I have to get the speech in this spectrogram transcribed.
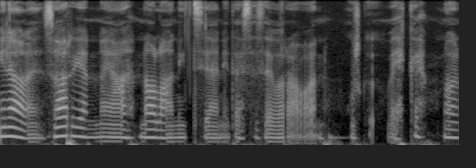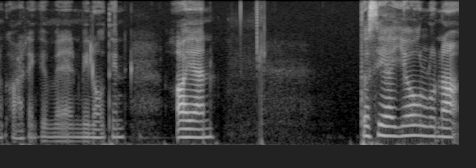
minä olen Sarjanna ja nolaan itseäni tässä seuraavan, usko, ehkä noin 20 minuutin ajan. Tosiaan jouluna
